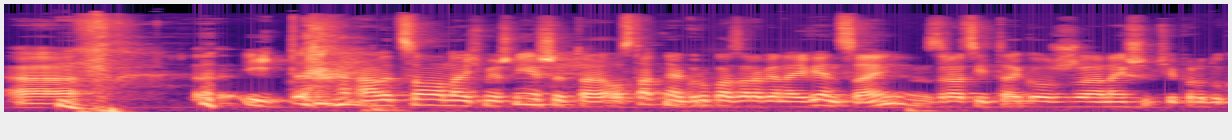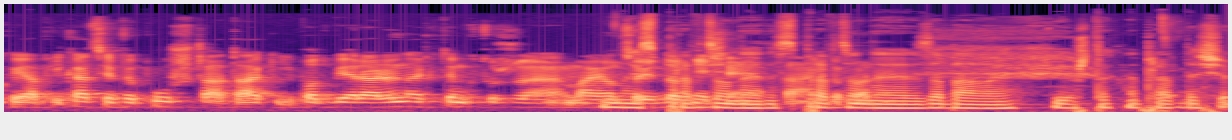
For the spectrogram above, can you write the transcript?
I te, ale co najśmieszniejsze, ta ostatnia grupa zarabia najwięcej z racji tego, że najszybciej produkuje aplikacje, wypuszcza tak i podbiera rynek tym, którzy mają no coś do wniesienia. Tak, sprawdzone zabawy już tak naprawdę się.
